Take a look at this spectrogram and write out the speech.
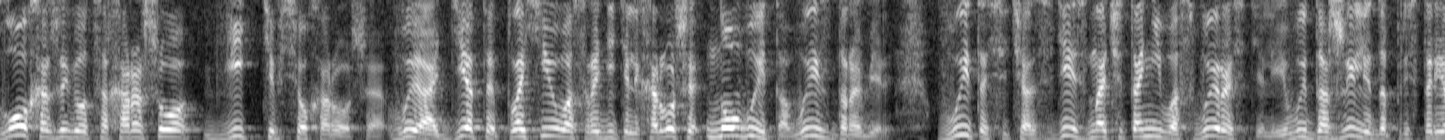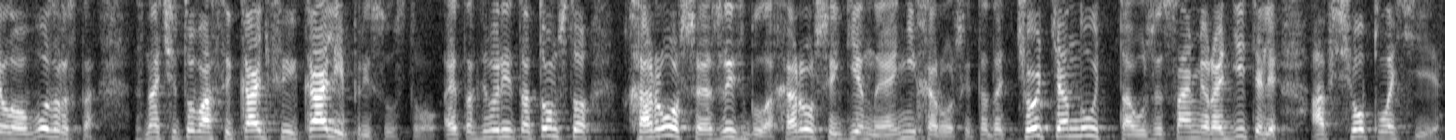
плохо живется, хорошо, видите все хорошее. Вы одеты, плохие у вас родители, хорошие, но вы-то выздоровели. Вы-то сейчас здесь, значит они вас вырастили, и вы дожили до престарелого возраста, значит у вас и кальций, и калий присутствовал. Это говорит о том, что хорошая жизнь была, хорошие гены, и они хорошие. Тогда что тянуть-то уже сами родители, а все плохие.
